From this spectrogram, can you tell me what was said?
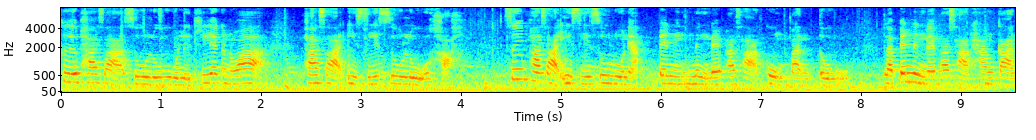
คือภาษาซูลูหรือที่เรียกกันว่า ภาษาอีซิซูลูค่ะ ซึ่งภาษาอีซิซูลูเนี่ยเป็นหนึ่งในภาษากลุ่มบันตู และเป็นหนึ่งในภาษาทางการ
